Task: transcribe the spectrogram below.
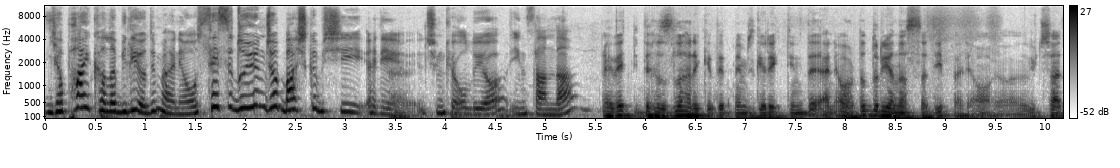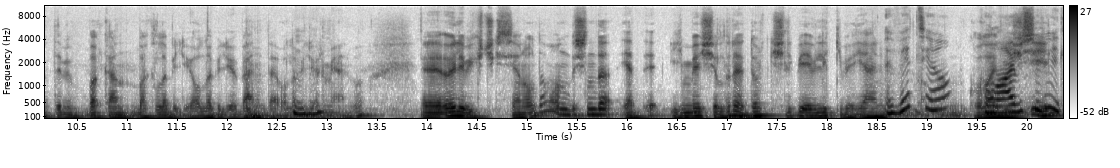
yapay kalabiliyor değil mi? Hani o sesi duyunca başka bir şey hani çünkü oluyor insanda. Evet bir de hızlı hareket etmemiz gerektiğinde hani orada duruyor nasılsa deyip hani 3 saatte bir bakan bakılabiliyor olabiliyor ben de olabiliyorum yani bu. Ee, öyle bir küçük isyan oldu ama onun dışında ya, e, 25 yıldır evet, 4 kişilik bir evlilik gibi yani. Evet ya. Kolay Kolay, bir bir şey değil.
